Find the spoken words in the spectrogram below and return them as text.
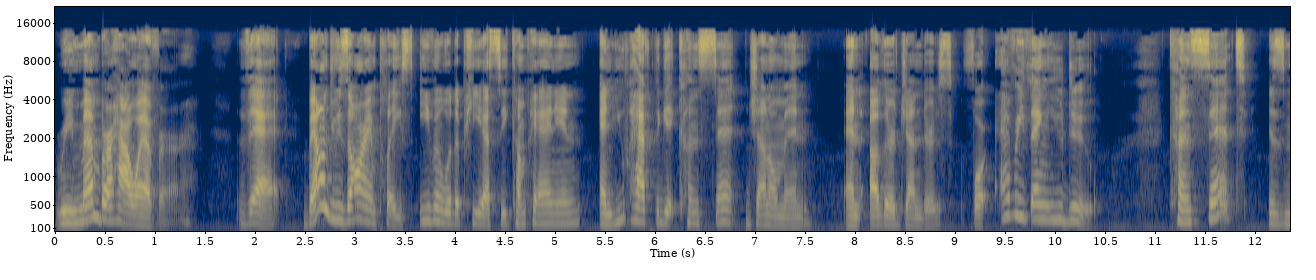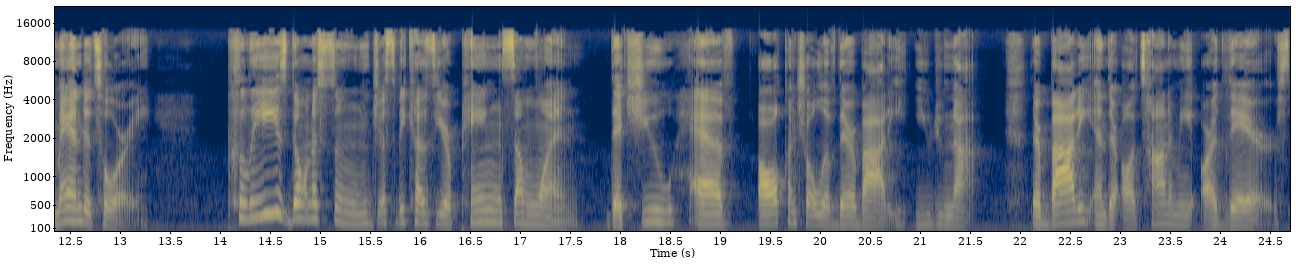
Remember, however, that boundaries are in place even with a PSE companion, and you have to get consent, gentlemen and other genders, for everything you do. Consent is mandatory. Please don't assume just because you're paying someone that you have all control of their body. You do not. Their body and their autonomy are theirs.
